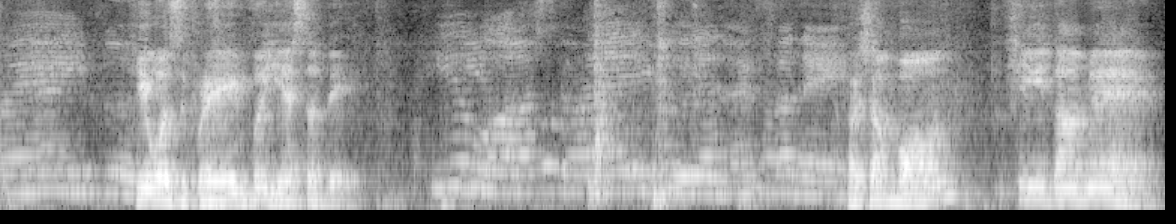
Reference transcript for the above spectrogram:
brave. he was brave yesterday. He was Brave brave. yesterday. 다시 한번 He 다음에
